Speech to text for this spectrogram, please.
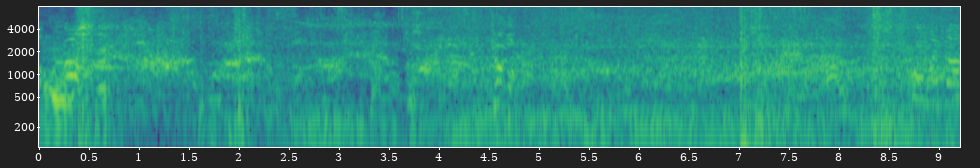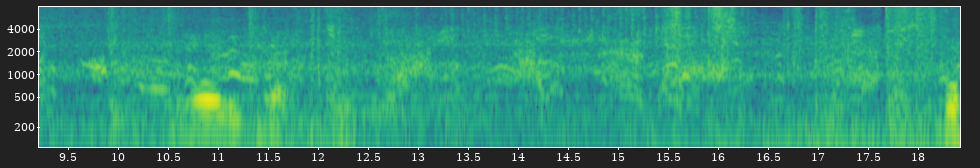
Oh snap. Holy crap. Oof.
